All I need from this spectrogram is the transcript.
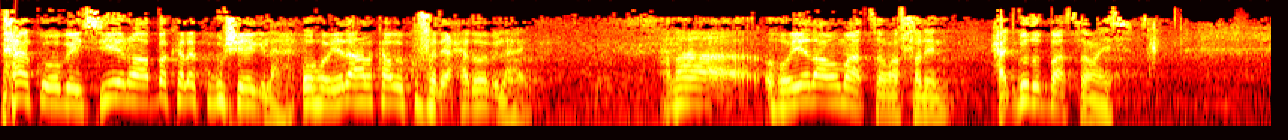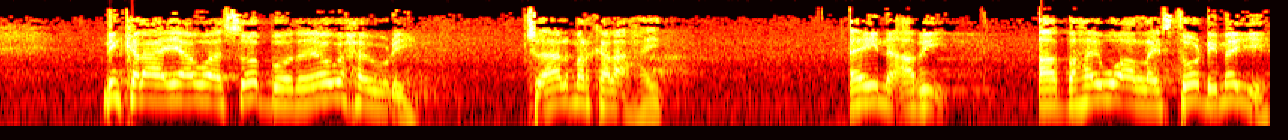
maxaa ku ogeysiiyey inuu aabba kale kugu sheegi lahaa? Oo hooyadaa halkaa way ku fadeexadoobi lahayd. Manaa hooyadaa umaad samafalin. Xadgudub baad samaysay nin kale ayaa waa soo booday oo waxau idhi su'aal mar kale ahayd. Ayna abi? Aabbahay waa allaystoo dhimaye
